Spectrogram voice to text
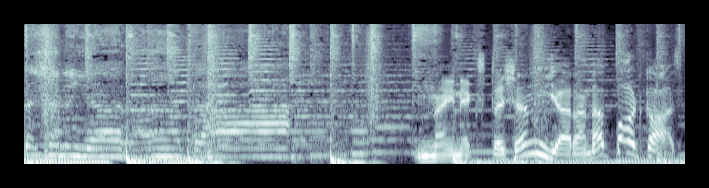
station Tashan ਯਾਰਾਂ ਦਾ 9x ਸਟੇਸ਼ਨ ਯਾਰਾਂ ਦਾ ਪੋਡਕਾਸਟ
